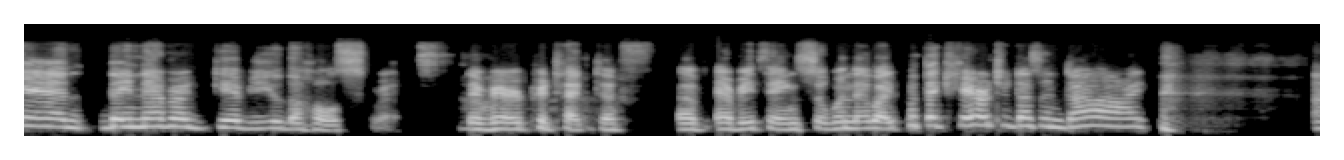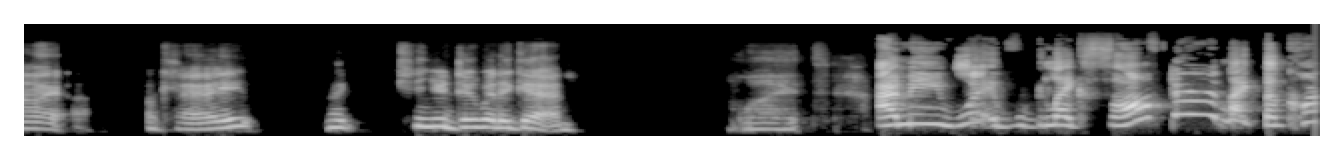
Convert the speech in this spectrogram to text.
And they never give you the whole script. They're oh. very protective of everything. So when they're like, but the character doesn't die, I okay, like, can you do it again? What? I mean, what like softer? Like the car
